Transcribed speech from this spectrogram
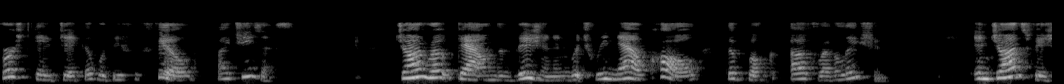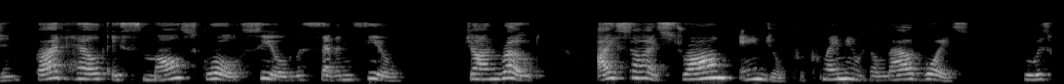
first gave Jacob would be fulfilled by Jesus. John wrote down the vision in which we now call the book of Revelation. In John's vision, God held a small scroll sealed with seven seals. John wrote, I saw a strong angel proclaiming with a loud voice, who is,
